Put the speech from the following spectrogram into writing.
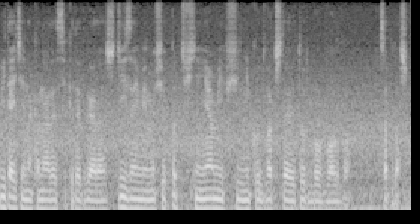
Witajcie na kanale Secret Garage. Dziś zajmiemy się podciśnieniami w silniku 2.4 Turbo Volvo. Zapraszam.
